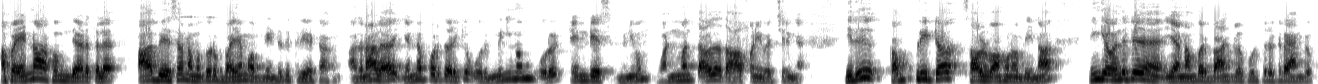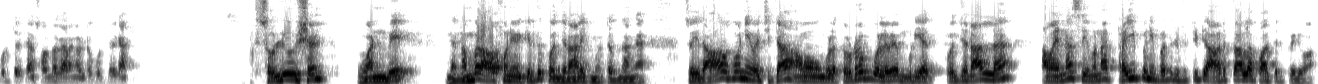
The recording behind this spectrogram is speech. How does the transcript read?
அப்போ என்ன ஆகும்? இந்த இடத்துல ஆபியஸாக நமக்கு ஒரு பயம் அப்படின்றது கிரியேட் ஆகும். அதனால என்னை பொறுத்த வரைக்கும் ஒரு மினிமம் ஒரு டென் டேஸ் மினிமம் ஒன் மந்த்தாவது அதை ஆஃப் பண்ணி வச்சிருங்க. இது கம்ப்ளீட்டாக சால்வ் ஆகணும் அப்படின்னா இங்கே வந்துட்டு என் நம்பர் பேங்க்கில் கொடுத்துருக்குறேன் அங்கே கொடுத்துருக்கேன் சொந்தக்காரங்கள்ட்ட கொடுத்துருக்கேன். சொல்யூஷன் ஒன் வே இந்த நம்பர் ஆஃப் பண்ணி வைக்கிறது கொஞ்சம் நாளைக்கு மட்டும்தாங்க. ஸோ இதை ஆஃப் பண்ணி வச்சுட்டா அவன் உங்களை தொடர்பு கொள்ளவே முடியாது. கொஞ்ச நாளில் அவன் என்ன செய்வான்னா ட்ரை பண்ணி பார்த்துட்டு விட்டுட்டு அடுத்த பார்த்துட்டு போயிடுவான்.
